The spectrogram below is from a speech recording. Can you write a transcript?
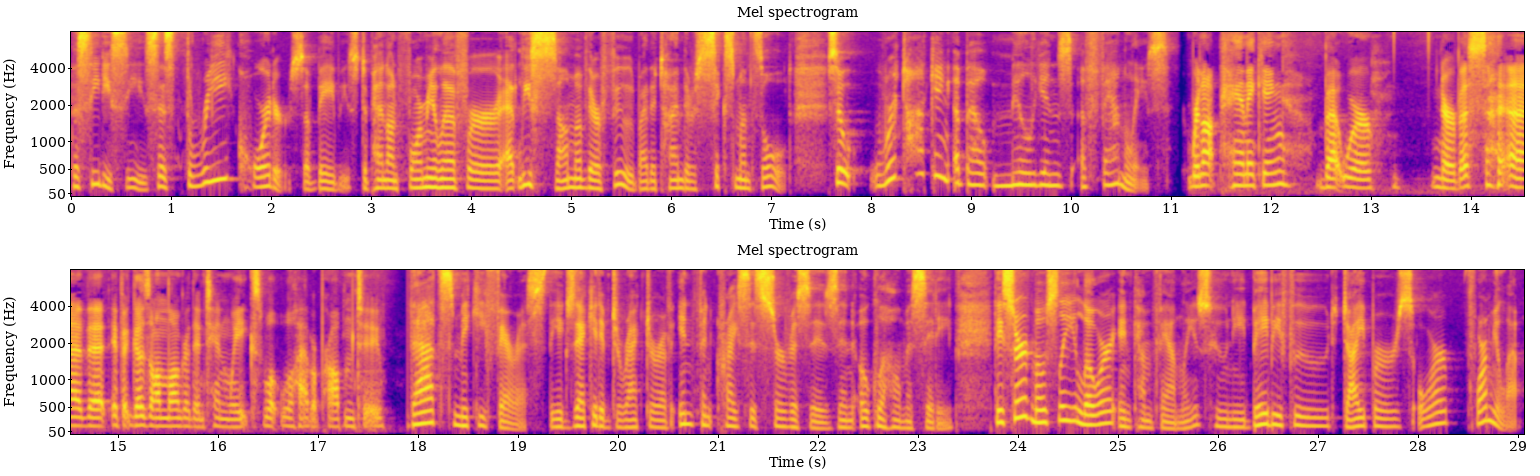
The CDC says three quarters of babies depend on formula for at least some of their food by the time they're six months old. So we're talking about millions of families. We're not panicking, but we're nervous uh, that if it goes on longer than 10 weeks, we'll, we'll have a problem too. That's Miki Farris, the executive director of Infant Crisis Services in Oklahoma City. They serve mostly lower income families who need baby food, diapers, or formula.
